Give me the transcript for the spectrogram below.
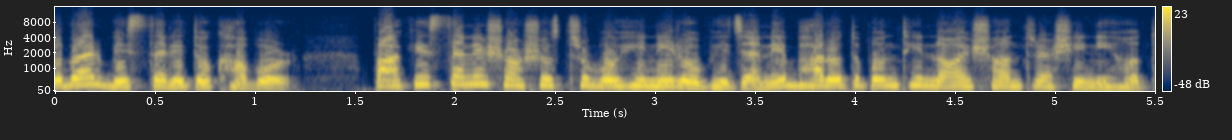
এবার বিস্তারিত খবর। পাকিস্তানের সশস্ত্র বাহিনীর অভিযানে ভারতপন্থী নয় সন্ত্রাসী নিহত।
